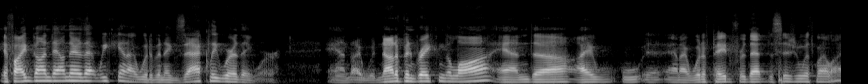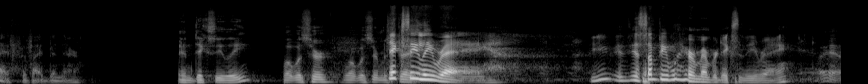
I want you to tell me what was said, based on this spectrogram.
If I'd gone down there that weekend, I would have been exactly where they were and I would not have been breaking the law, and, uh, I, and I would have paid for that decision with my life if I'd been there. And Dixy Lee? What was her, what was her mistake? Dixy Lee Ray. You, some people here remember Dixy Lee Ray. Oh, yeah.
